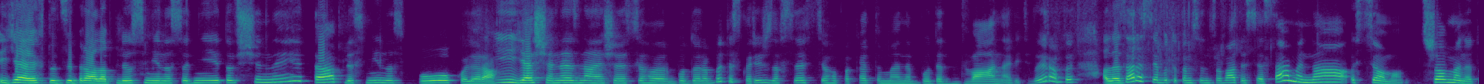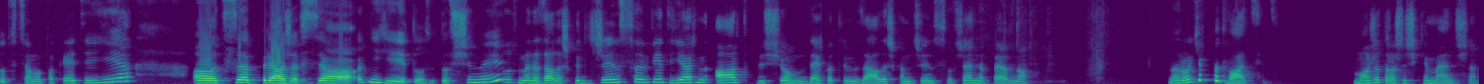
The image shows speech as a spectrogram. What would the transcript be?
І я їх тут зібрала плюс-мінус однієї товщини та плюс-мінус по кольорах. І я ще не знаю, що я з цього буду робити. Скоріш за все, з цього пакету в мене буде два навіть вироби. Але зараз я буду концентруватися саме на ось цьому. Що в мене тут в цьому пакеті є? Це пряжа вся однієї товщини. Тут в мене залишки джинсу від Yarn Art, причому декотрим залишкам джинсу вже, напевно, на років по 20, може трошечки менше.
